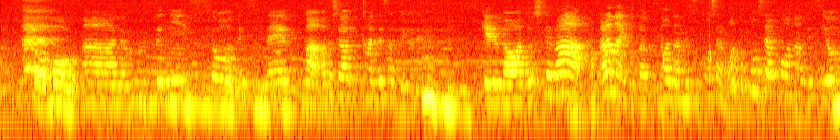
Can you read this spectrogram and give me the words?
ん。と思うあでも本当にそうですね、まあ私は患者さんというかね、うんうんつける側としてはわからないことはこうなんです。こうしたらもっとこうしたらこうなんですよと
